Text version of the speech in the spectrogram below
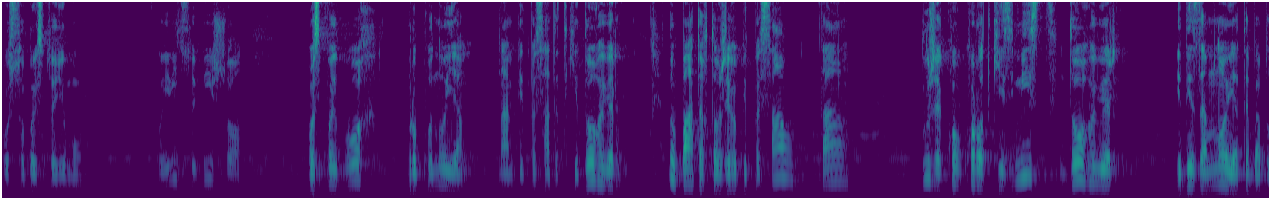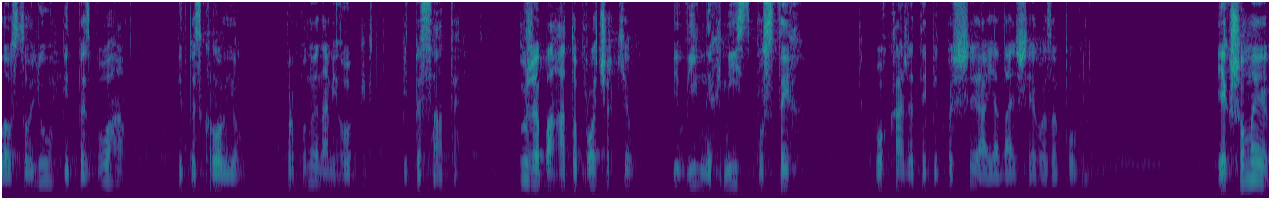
особисто йому. Уявіть собі, що Господь Бог пропонує нам підписати такий договір. Ну, багато хто вже його підписав. Да? Дуже короткий зміст, договір. Іди за мною, я тебе благословлю, підпис Бога, підпис кров'ю. Пропоную нам його підписати. Дуже багато прочерків, вільних місць, пустих. Бог каже, ти підпиши, а я далі його заповню. Якщо ми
